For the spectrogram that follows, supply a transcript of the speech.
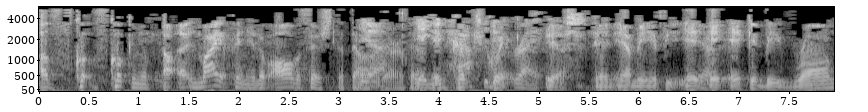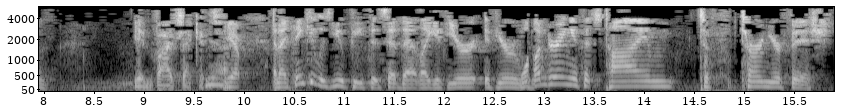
of co- of cooking, uh, in my opinion, of all the fish that there Yeah. are there. Yeah, you it have cooks to do it right. Yes, and I mean if you, it, Yeah. it, it could be wrong in five seconds. Yep. And I think it was you, Pete, that said that. Like, if you're if you're wondering if it's time to f- turn your fish,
